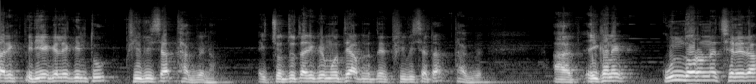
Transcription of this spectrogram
তারিখ পেরিয়ে গেলে কিন্তু ফ্রি ভিসা থাকবে না। এই চোদ্দ তারিখের মধ্যে আপনাদের ফ্রি ভিসাটা থাকবে। আর এইখানে কোন ধরনের ছেলেরা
